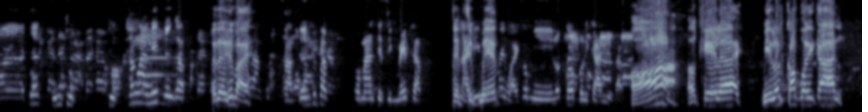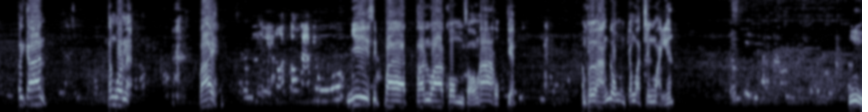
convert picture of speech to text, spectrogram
อ่าจะถึงจุดจุดข้างล่างนิดนึงครับแล้วเดินขึ้นไป ข้างล่างครับเดินขึ้นไปประมาณ70เมตรครับเจ็ดสิบไหนที่เมตร ไม่ไหวก็มีรถกอล์ฟบริการอยู่ครับอ๋อ โอเคเลย มีรถกอล์ฟบริการ บริการข้างบนอะ ไปรถตรงน้ำอยู่ยี่สิบแปดธันวาคมสองห้าหกเจ็ดอำเภอหางดงจังหวัดเชียงใหม่นะอืม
